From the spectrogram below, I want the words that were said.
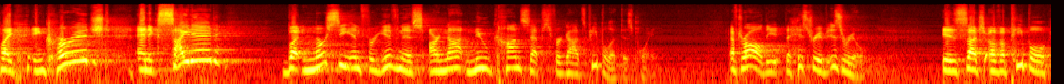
like encouraged and excited. But mercy and forgiveness are not new concepts for God's people at this point. After all, the, the history of Israel is such of a people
